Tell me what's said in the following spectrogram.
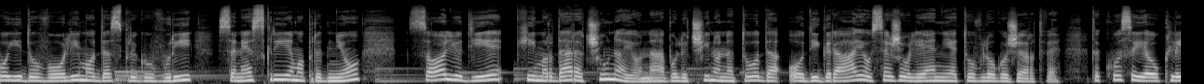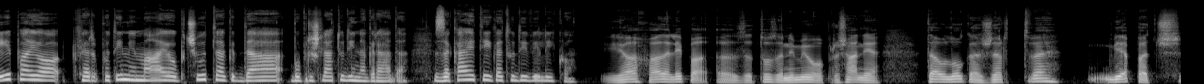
Ko ji dovolimo, da spregovori, se ne skrijemo pred njo. So ljudje, ki morda računajo na bolečino, na to, da odigrajo vse življenje to vlogo žrtve. Tako se je oklepajo, ker potem imajo občutek, da bo prišla tudi nagrada. Zakaj je tega tudi veliko? Ja, hvala lepa eh, za to zanimivo vprašanje. Ta vloga žrtve je pač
